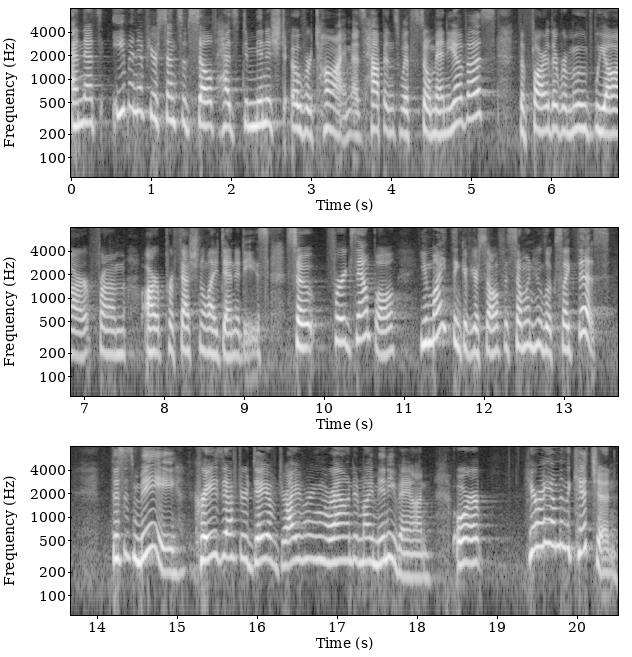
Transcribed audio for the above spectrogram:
And that's even if your sense of self has diminished over time, as happens with so many of us, the farther removed we are from our professional identities. So, for example, you might think of yourself as someone who looks like this. This is me, crazed after a day of driving around in my minivan. Or here I am in the kitchen.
